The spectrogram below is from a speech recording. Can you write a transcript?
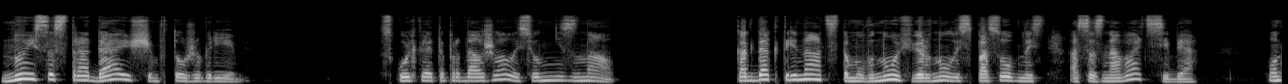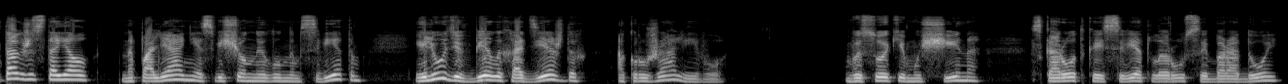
но и сострадающим в то же время. Сколько это продолжалось, он не знал. Когда к тринадцатому вновь вернулась способность осознавать себя — он также стоял на поляне, освещенной лунным светом, и люди в белых одеждах окружали его. Высокий мужчина с короткой светло-русой бородой,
